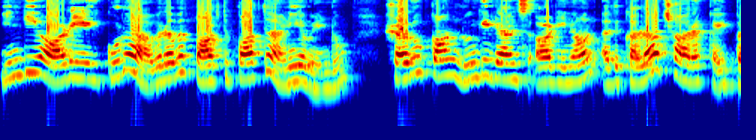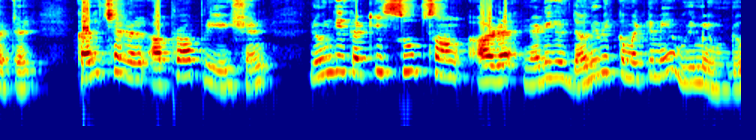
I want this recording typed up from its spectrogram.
இந்திய ஆடையை கூட அவரவர் பார்த்து பார்த்து அணிய வேண்டும்? ஷருக் கான் லுங்கி டான்ஸ் ஆடினால் அது கலாச்சார கைப்பற்றல் கல்ச்சரல் அப்ராப்ரியேஷன் லுங்கி கட்டி சூப் சாங் ஆட நடிகர் தனுவிற்கு மட்டுமே உரிமை உண்டு.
